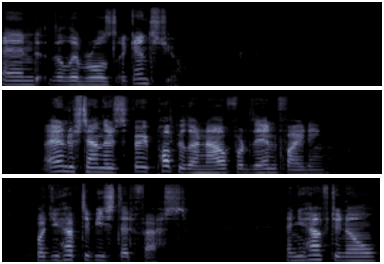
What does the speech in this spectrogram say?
and the liberals against you. I understand that it's very popular now for the infighting, but you have to be steadfast. And you have to know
